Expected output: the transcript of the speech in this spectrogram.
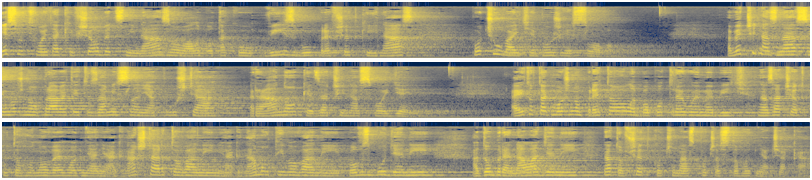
nesú svoj taký všeobecný názov alebo takú výzvu pre všetkých nás. Počúvajte Božie slovo. A väčšina z nás si možno práve tieto zamyslenia púšťa ráno, keď začína svoj deň. A je to tak možno preto, lebo potrebujeme byť na začiatku toho nového dňa nejak naštartovaní, nejak namotivovaní, povzbudení a dobre naladení na to všetko, čo nás počas toho dňa čaká.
